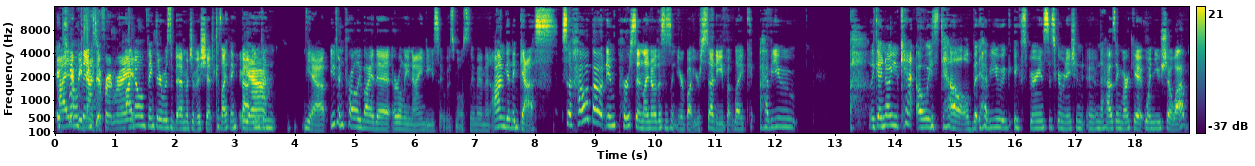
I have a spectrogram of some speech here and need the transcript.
it I can't don't be think that that- different, right? I don't think there was that much of a shift because I think that Yeah. even yeah, even probably by the early '90s, it was mostly women. I'm gonna guess. So how about in person? I know this isn't your about your study, but like, have you? Like I know you can't always tell, but have you experienced discrimination in the housing market when you show up?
